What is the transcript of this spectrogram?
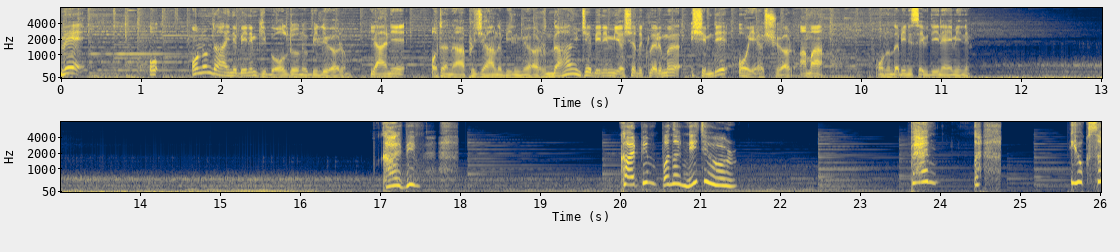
Ve o onun da aynı benim gibi olduğunu biliyorum. Yani o da ne yapacağını bilmiyor. Daha önce benim yaşadıklarımı şimdi o yaşıyor ama onun da beni sevdiğine eminim. Kalbim. Kalbim bana ne diyor? Ben yoksa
